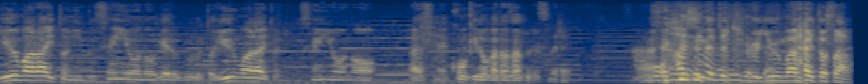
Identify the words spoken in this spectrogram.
ユーマライトニング専用のゲルググとユーマライトニング専用の、あれですね、高機動型ザクですね。はいもう初めて聞くユーマライトさ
